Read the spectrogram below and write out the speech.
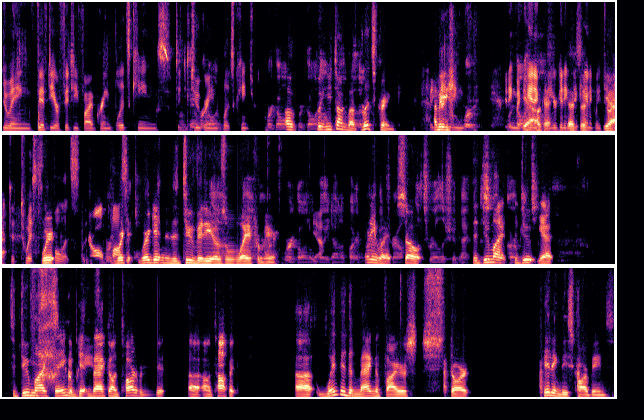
doing 50 or 55 grain blitz kings 52 we're grain going- blitz kings We're going. Oh, we're going. but you off talk about another- blitzkrieg. I You're mean- getting, We're, getting we're going- mechanically okay, you're getting that's a- mechanically yeah. tied to twists We're- and bullets they're all we're- We're, possible get, we're getting into two videos yeah, away we're- from we're- here. We're going Yeah. way down a fucking Anyway, rabbit trail. so let's reel this shit back To the do my scope to do garbage. yeah to do my thing of getting back on target uh, on topic. Uh, when did the magnifiers start hitting these carbines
